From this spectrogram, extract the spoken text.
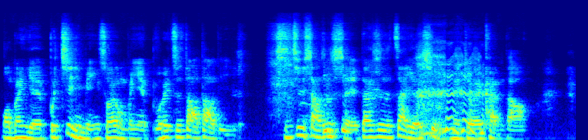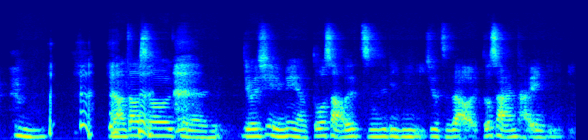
我们也不记名，所以我们也不会知道到底实际上是谁，但是在游戏里面就会看到。嗯，然后到时候可能游戏里面有多少是知莉莉，就知道有多少人讨厌莉莉。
